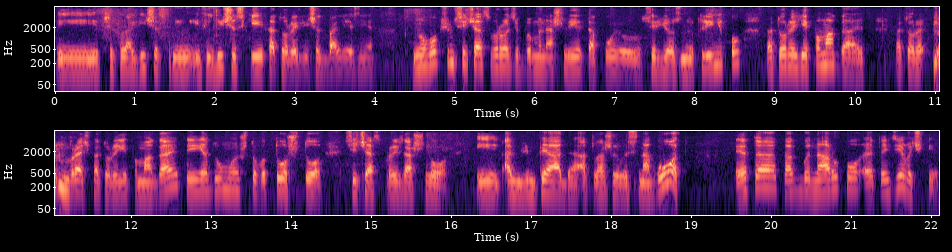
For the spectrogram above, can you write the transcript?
и психологические, и физические, которые лечат болезни. Ну, в общем, сейчас вроде бы мы нашли такую серьезную клинику, которая ей помогает – который, врач, который ей помогает. И я думаю, что вот то, что сейчас произошло, и Олимпиада отложилась на год, это как бы на руку этой девочки.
